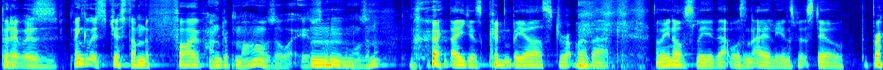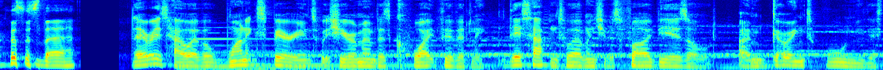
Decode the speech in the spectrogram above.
but it was, I think it was just under 500 miles away or something, wasn't it? they just couldn't be asked to drop her back. I mean, obviously that wasn't aliens, but still, the premise is there. There is, however, one experience which she remembers quite vividly. This happened to her when she was five years old. I'm going to warn you, this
